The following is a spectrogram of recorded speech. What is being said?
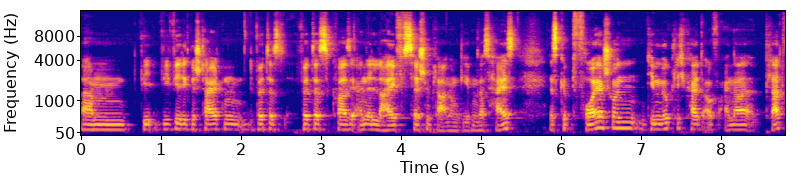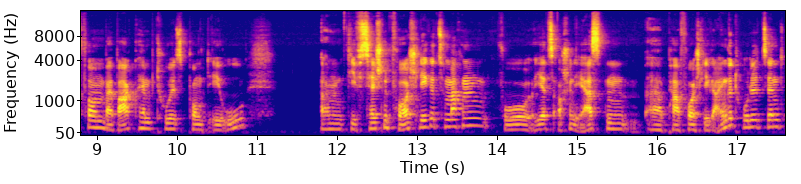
ähm, wie, wie wir die gestalten, wird es, wird es quasi eine Live-Session-Planung geben. Das heißt, es gibt vorher schon die Möglichkeit auf einer Plattform bei barcamptools.eu ähm, die Session-Vorschläge zu machen, wo jetzt auch schon die ersten äh, paar Vorschläge eingetrudelt sind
